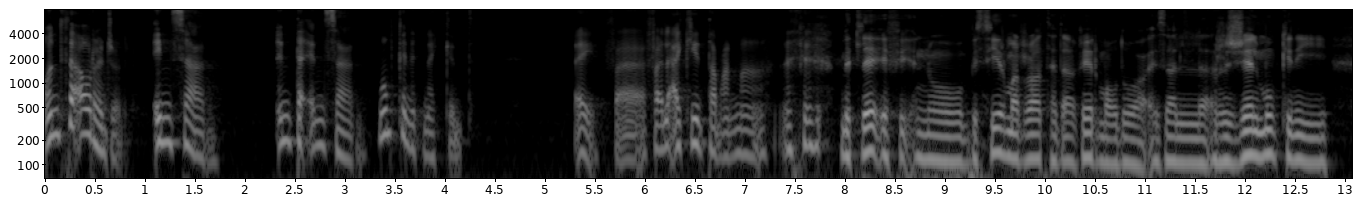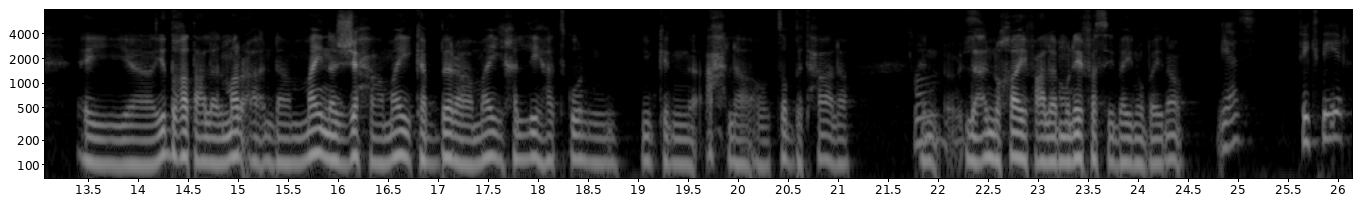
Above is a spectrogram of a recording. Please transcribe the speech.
أنثى أو رجل إنسان أنت إنسان ممكن تنكد. اي ف... فلا أكيد طبعا ما. بتلاقي في إنه بصير مرات هذا غير موضوع. إذا الرجال ممكن ي... يضغط على المرأة إنها ما ينجحها ما يكبرها ما يخليها تكون يمكن أحلى أو تظبط حالها. إن... لأنه خايف على منافسة بينه وبينها. yes في كثير.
